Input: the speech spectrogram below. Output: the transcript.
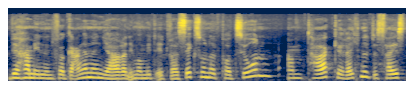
Wir haben in den vergangenen Jahren immer mit etwa 600 Portionen am Tag gerechnet. Das heißt,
